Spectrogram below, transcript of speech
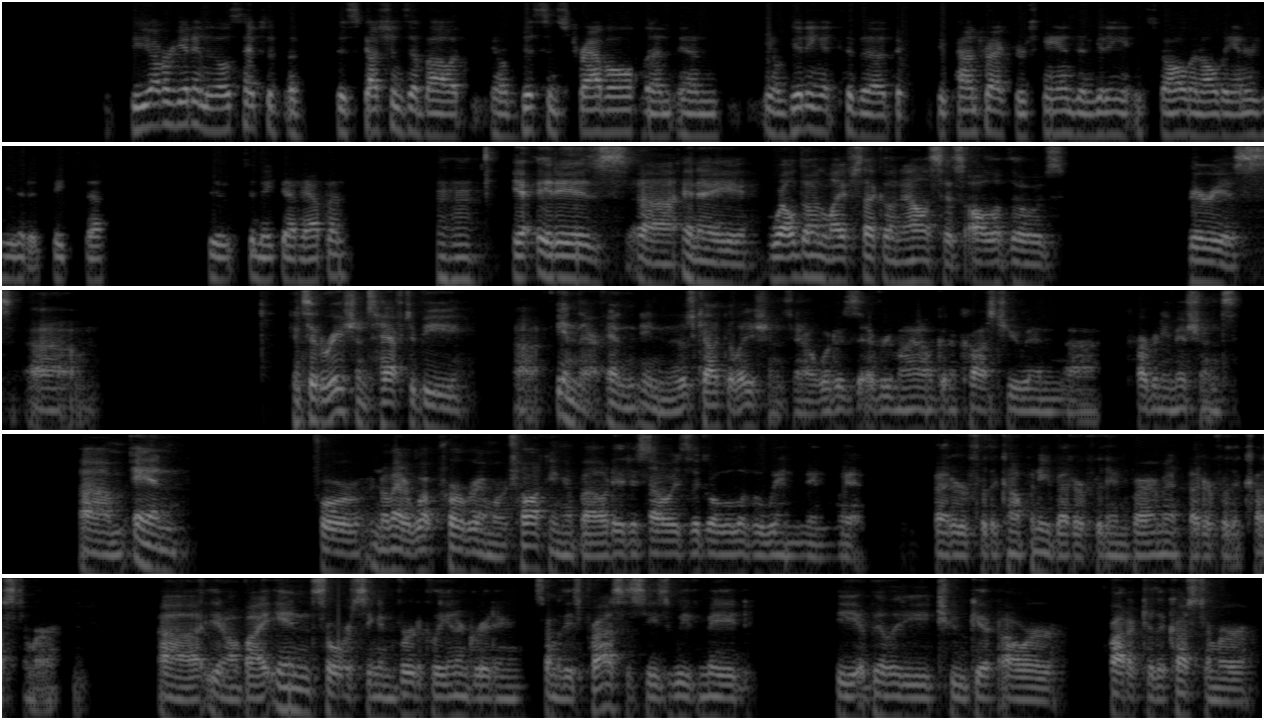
do you ever get into those types of, of discussions about, you know, distance travel and, and, you know, getting it to the, the, the contractor's hands and getting it installed and all the energy that it takes to, to, to make that happen? Mhm. Yeah, it is uh, in a well-done life cycle analysis, all of those various um, considerations have to be uh, in there and in those calculations, you know, what is every mile going to cost you in uh, carbon emissions? Um, and for no matter what program we're talking about, it is always the goal of a win-win-win. Better for the company, better for the environment, better for the customer. Uh, you know, by insourcing and vertically integrating some of these processes, we've made the ability to get our product to the customer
